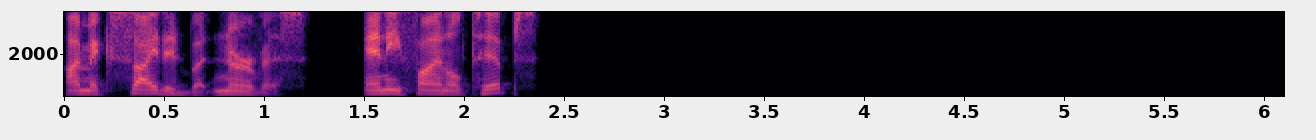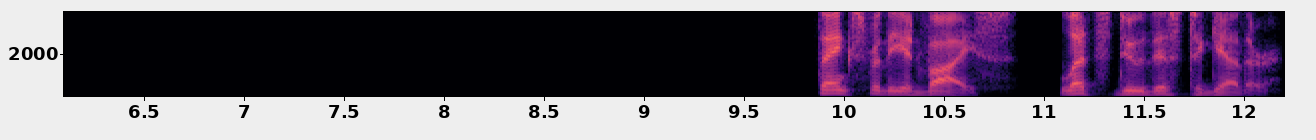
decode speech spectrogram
I'm excited but nervous. Any final tips? Thanks for the advice. Let's do this together.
